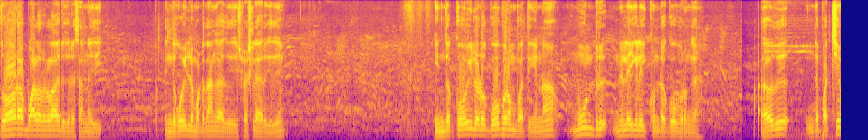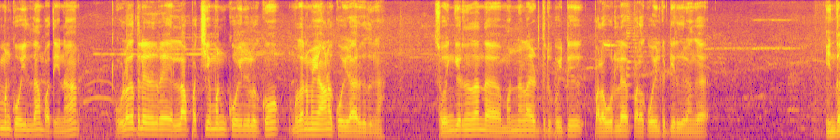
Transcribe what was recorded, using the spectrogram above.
துவாரபாலர்களாக இருக்கிற சன்னதி. இந்த கோயிலில் மட்டும்தாங்க அது ஸ்பெஷலாக இருக்குது. இந்த கோயிலோட கோபுரம் பார்த்திங்கன்னா மூன்று நிலைகளை கொண்ட கோபுரங்க. அதாவது இந்த பச்சையம்மன் கோயில் தான் பார்த்திங்கன்னா உலகத்தில் இருக்கிற எல்லா பச்சையம்மன் கோயில்களுக்கும் முதன்மையான கோயிலாக இருக்குதுங்க. ஸோ இங்கேருந்து தான் இந்த மண்ணெல்லாம் எடுத்துகிட்டு போயிட்டு பல ஊரில் பல கோயில் கட்டியிருக்கிறாங்க. இந்த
